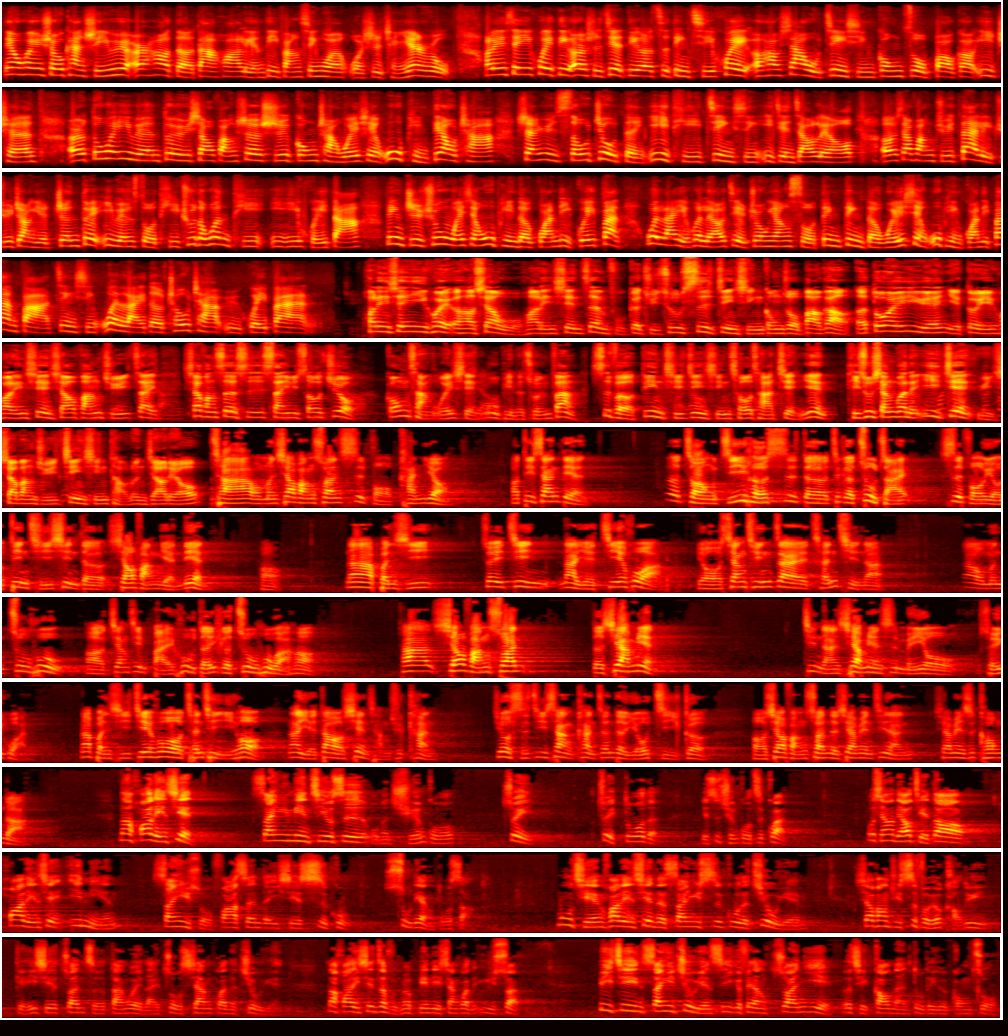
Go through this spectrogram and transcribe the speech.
你好，欢迎收看十一月二号的大花莲地方新闻，我是陈燕茹。花莲县议会第二十届第二次定期会二号下午进行工作报告议程，而多位议员对于消防设施、工厂危险物品调查、山运搜救等议题进行意见交流，而消防局代理局长也针对议员所提出的问题一一回答，并指出危险物品的管理规范，未来也会了解中央所定定的危险物品管理。办法进行未来的抽查与规范。花莲县议会二号下午，花莲县政府各局处室进行工作报告，而多位议员也对于花莲县消防局在消防设施善于搜救、工厂危险物品的存放，是否有定期进行抽查检验，提出相关的意见，与消防局进行讨论交流。查我们消防栓是否堪用。好，第三点，各种集合式的这个住宅。是否有定期性的消防演练？好，那本席最近那也接获啊，有乡亲在陈请啊，那我们住户啊，将近百户的一个住户啊，哈，他消防栓的下面竟然下面是没有水管。那本席接获陈请以后，那也到现场去看，就实际上看，真的有几个哦，消防栓的下面竟然。下面是空的。那花莲县山域面积又是我们全国最最多的，也是全国之冠。我想要了解到花莲县一年山域所发生的一些事故数量有多少？目前花莲县的山域事故的救援，消防局是否有考虑给一些专责单位来做相关的救援？那花莲县政府有没有编列相关的预算？毕竟山域救援是一个非常专业而且高难度的一个工作，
